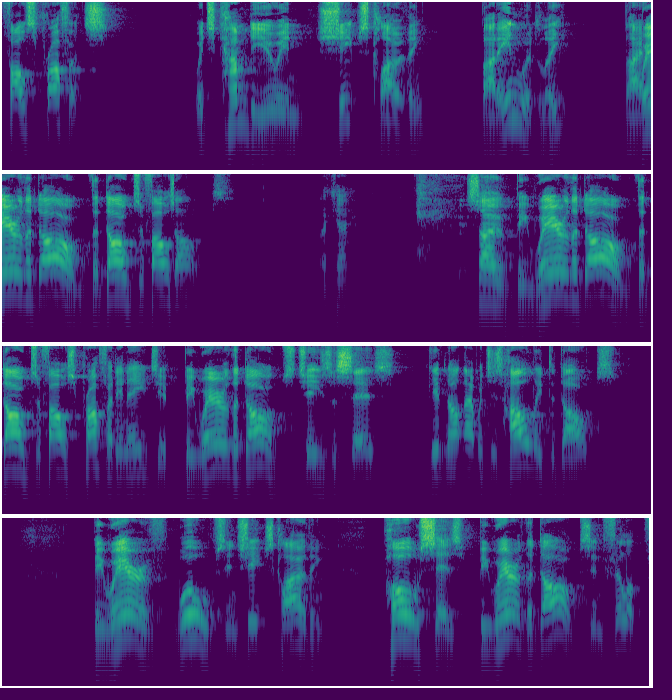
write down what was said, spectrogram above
false prophets, which come to you in sheep's clothing, but inwardly they wear the dog. The dogs are false dogs. Okay? So beware of the dog. The dog's a false prophet in Egypt. Beware of the dogs, Jesus says. Give not that which is holy to dogs. Beware of wolves in sheep's clothing. Paul says, Beware of the dogs in Philip,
